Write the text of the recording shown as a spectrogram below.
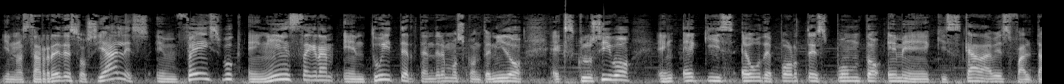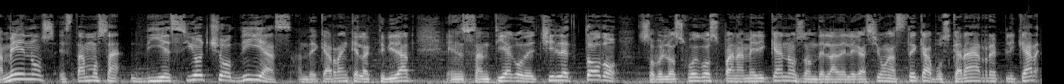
y en nuestras redes sociales, en Facebook, en Instagram, en Twitter tendremos contenido exclusivo en XEU eudeportes.mx. Cada vez falta menos. Estamos a 18 días de que arranque la actividad en Santiago de Chile. Todo sobre los Juegos Panamericanos donde la delegación azteca buscará replicar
